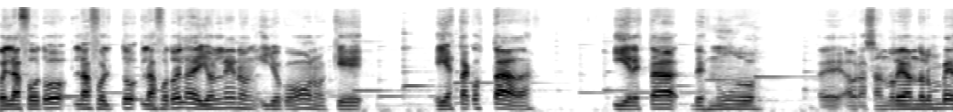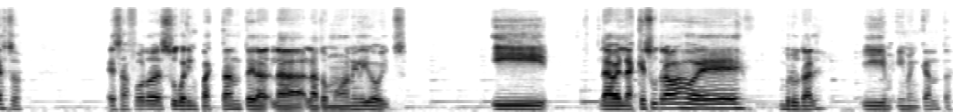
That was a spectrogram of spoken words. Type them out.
Pues la foto, la foto, la foto es la de John Lennon y Yoko Ono, que ella está acostada y él está desnudo, eh, abrazándole, dándole un beso. Esa foto es súper impactante, la, la, tomó Annie Leibovitz. Y la verdad es que su trabajo es brutal y, me encanta.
